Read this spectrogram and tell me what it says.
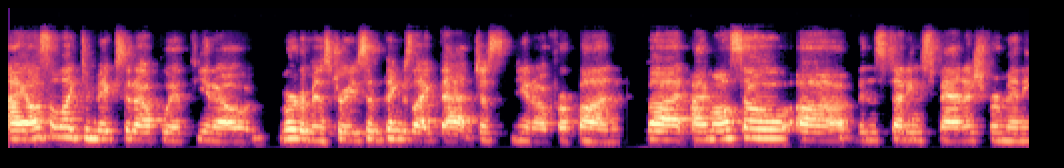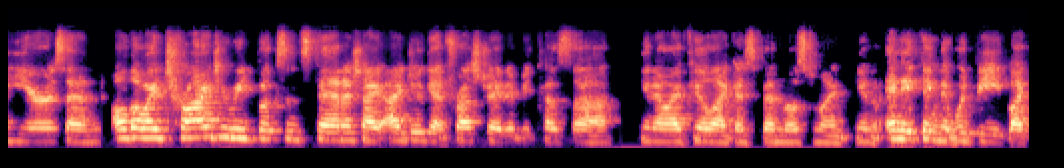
I also like to mix it up with, you know, murder mysteries and things like that, just, you know, for fun. But I'm also uh, been studying Spanish for many years. And although I try to read books in Spanish, I, I do get frustrated because, uh, you know, I feel like I spend most of my, you know, anything that would be like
